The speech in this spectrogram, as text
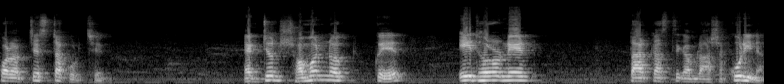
করার চেষ্টা করছেন, একজন সমন্বয়কের এই ধরনের তার কাছ থেকে আমরা আশা করি না।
